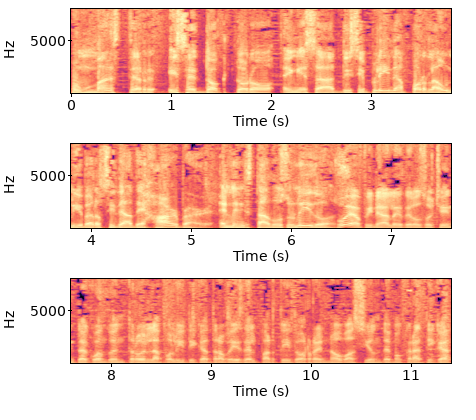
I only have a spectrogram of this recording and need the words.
un máster y se doctoró en esa disciplina por la Universidad de Harvard en Estados Unidos. Fue a finales de los 80 cuando entró en la política a través del partido Renovación Democrática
